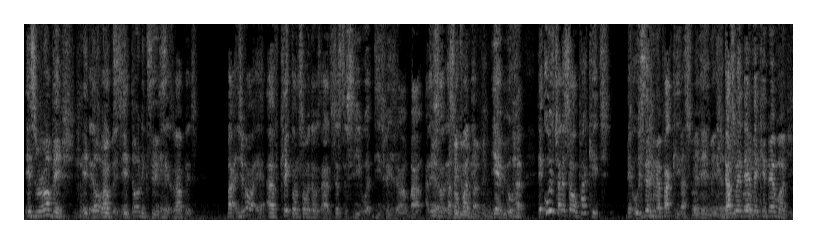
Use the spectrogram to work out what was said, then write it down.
It's rubbish. It It's don't rubbish. it don't exist. It's rubbish. But you know what? Eh, I've clicked on some of those ads just to see what these things are about, and it's Yeah, so, it's so we all funny. have, yeah, we all have. They always try to sell a package. They're always selling a package. That's where they make. That's where they're making their money.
